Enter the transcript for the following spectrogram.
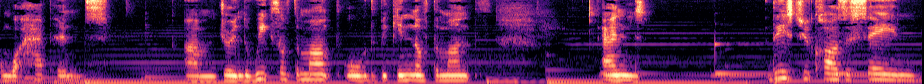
on what happened um, during the weeks of the month or the beginning of the month. And these two cards are saying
